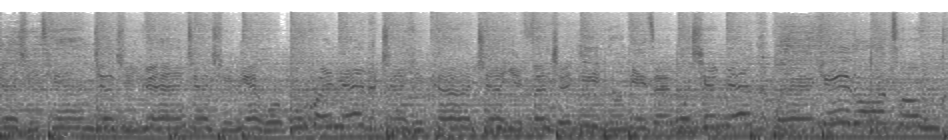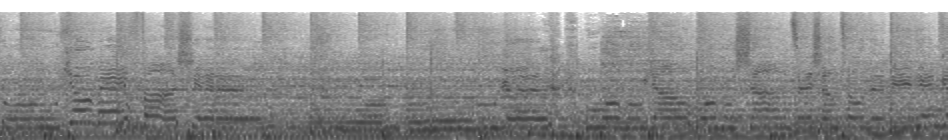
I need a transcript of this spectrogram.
这几天，这几月，这几年，我不怀念这一刻，这一分，这一秒，你在我前面。回忆多痛苦，又被发现。我不愿，我不要，我不想在相同的地点搁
